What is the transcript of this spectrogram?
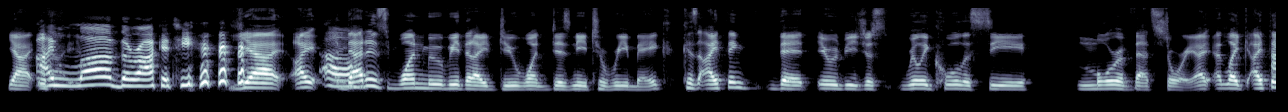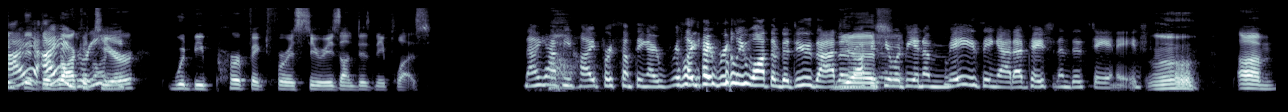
Yeah, I love the Rocketeer. yeah, I Oh. that is one movie that I do want Disney to remake because I think that it would be just really cool to see more of that story. I I- like I think I- that the I agree. Rocketeer would be perfect for a series on Disney Plus. Now you have me hyped for something I really like. I really want them to do that. And Yes. Rocketeer would be an amazing adaptation in this day and age. Ugh. Um,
